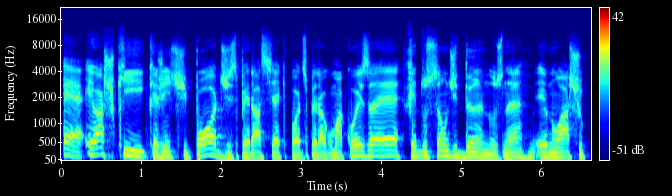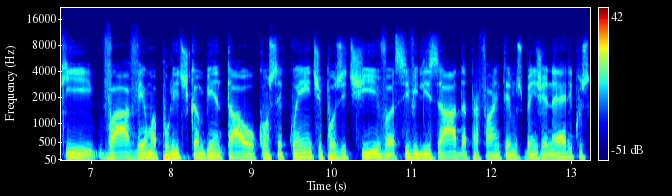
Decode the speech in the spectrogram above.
É, eu acho que que a gente pode esperar, se é que pode esperar alguma coisa, é redução de danos, né? Eu não acho que vá haver uma política ambiental consequente, positiva, civilizada, para falar em termos bem genéricos,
